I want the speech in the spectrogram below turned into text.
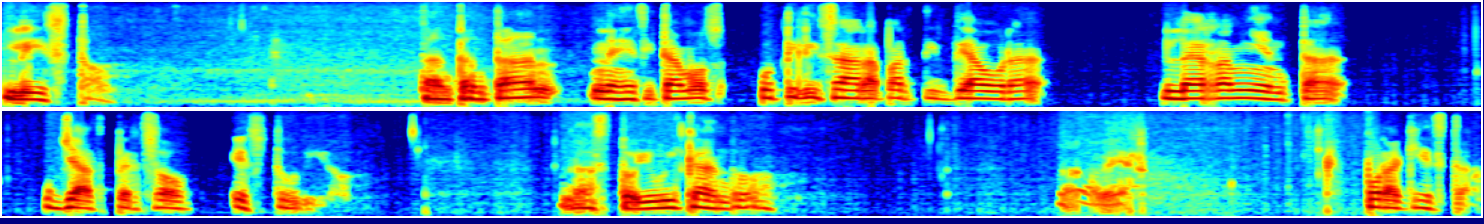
Listo. Tan tan tan. Necesitamos utilizar a partir de ahora la herramienta Jaspersoft Studio. La estoy ubicando. A ver. Por aquí está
